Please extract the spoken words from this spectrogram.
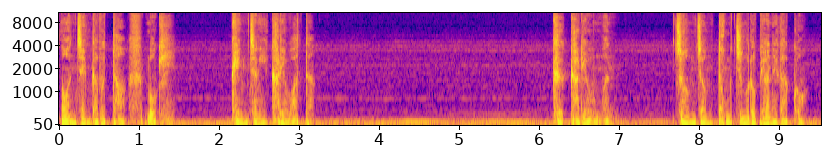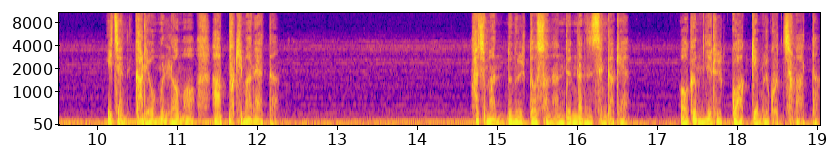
언젠가부터 목이 굉장히 가려웠다. 그 가려움은 점점 통증으로 변해갔고 이젠 가려움을 넘어 아프기만 했다. 하지만 눈을 떠선 안 된다는 생각에 어금니를 꽉 깨물고 참았다.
